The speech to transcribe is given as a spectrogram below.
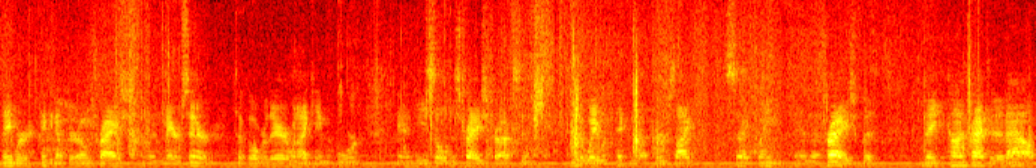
They were picking up their own trash when Mayor Senter took over there when I came aboard. And he sold his trash trucks and did away with picking up curbside recycling and uh, trash, but they contracted it out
